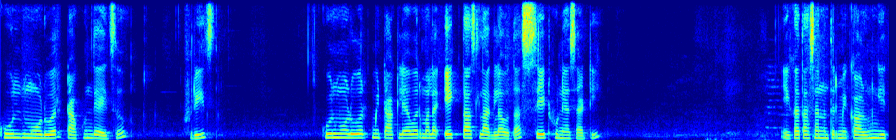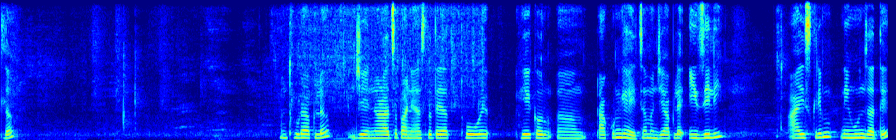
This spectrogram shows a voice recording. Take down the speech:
कूल मोडवर टाकून द्यायचं. फ्रीज कूल मोडवर मी टाकल्यावर मला एक तास लागला होता सेट होण्यासाठी. एका तासानंतर मी काढून घेतलं. आणि थोडं आपलं जे नळाचं पाणी असतं त्यात थोडं हे करून टाकून घ्यायचं. म्हणजे आपल्या इझिली आईस्क्रीम निघून जाते.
